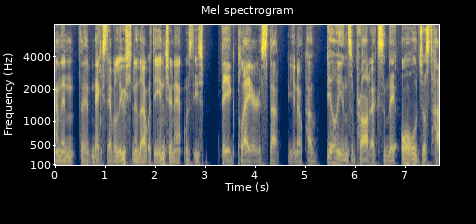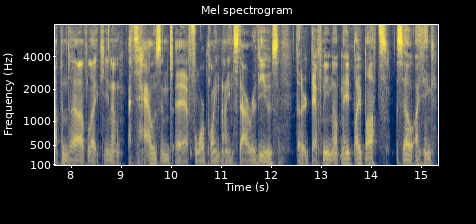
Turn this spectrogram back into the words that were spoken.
And then the next evolution of that with the internet was these big players that, you know, have billions of products and they all just happen to have like, you know, a thousand uh, 4.9 star reviews that are definitely not made by bots. So I think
